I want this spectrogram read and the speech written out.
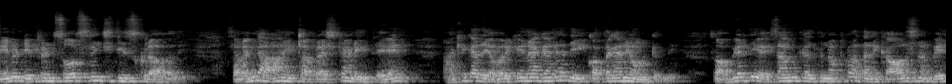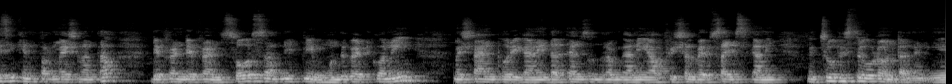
నేను డిఫరెంట్ సోర్స్ నుంచి తీసుకురావాలి. సడన్గా ఇట్లా ప్రశ్న అడిగితే నాకే కాదు ఎవరికైనా కానీ అది కొత్తగానే ఉంటుంది. సో అభ్యర్థి ఎగ్జామ్కి వెళ్తున్నప్పుడు అతనికి కావాల్సిన బేసిక్ ఇన్ఫర్మేషన్ అంతా డిఫరెంట్ డిఫరెంట్ సోర్స్ అన్నిటిని ముందు పెట్టుకొని మిశ్రాన్ పూరి కానీ దత్తన్ సుందరం కానీ అఫీషియల్ వెబ్సైట్స్ కానీ మీకు చూపిస్తూ కూడా ఉంటాను నేను ఈ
